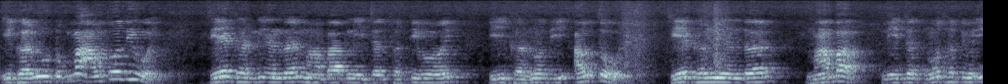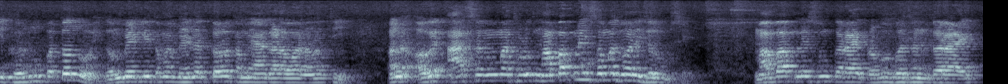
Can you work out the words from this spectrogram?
એ ઘરનું ટૂંકમાં આવતો દી હોય. જે ઘરની અંદર મા બાપની ઇજ્જત થતી હોય એ ઘરનો દી આવતો હોય. જે ઘરની અંદર મા બાપની ઇજ્જત ન થતી હોય એ ઘરનું પતન હોય. ગમે એટલી તમે મહેનત કરો, તમે આગળ આવવાના નથી. અને હવે આ સમયમાં થોડુંક મા બાપને સમજવાની જરૂર છે. મા બાપને શું કરાય? પ્રભુ ભજન કરાય.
